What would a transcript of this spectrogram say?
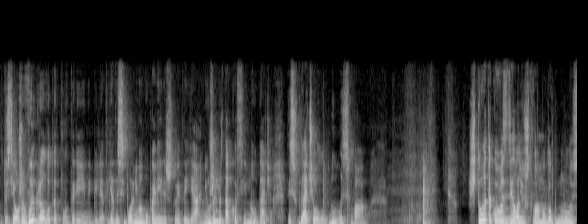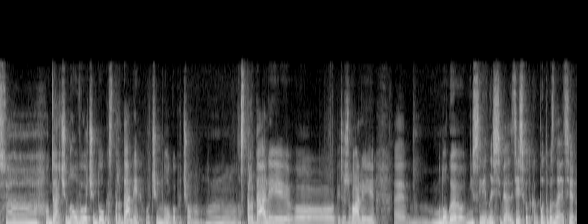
То есть я уже выиграл вот этот лотерейный билет. Я до сих пор не могу поверить, что это я. Неужели так сильно удача? Здесь удача улыбнулась вам. Что вы такого сделали, что вам улыбнулась а, удача? Ну, вы очень долго страдали, очень много, причем страдали, э, переживали, э, много несли на себя. Здесь вот как будто, вы знаете,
